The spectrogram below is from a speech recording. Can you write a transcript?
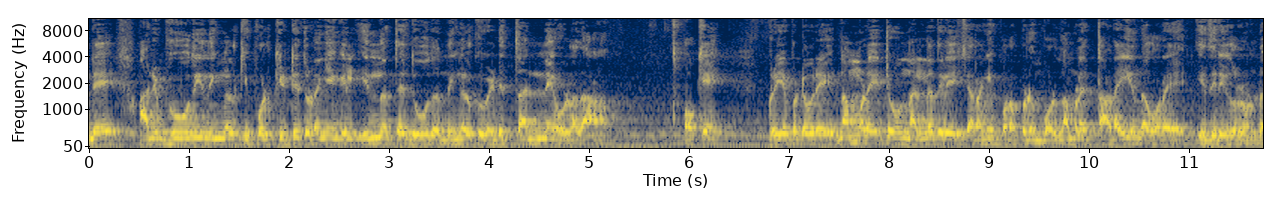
ദൈവസ്പർശനത്തിന്റെ അനുഭൂതി നിങ്ങൾക്കിപ്പോൾ കിട്ടിത്തുടങ്ങിയെങ്കിൽ ഇന്നത്തെ ദൂത് നിങ്ങൾക്ക് വേണ്ടി തന്നെ ഉള്ളതാണ്. ഓക്കെ പ്രിയപ്പെട്ടവരെ നമ്മൾ ഏറ്റവും നല്ലതിലേക്ക് ഇറങ്ങി പുറപ്പെടുമ്പോൾ നമ്മളെ തടയുന്ന കുറേ എതിരുകളുണ്ട്.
